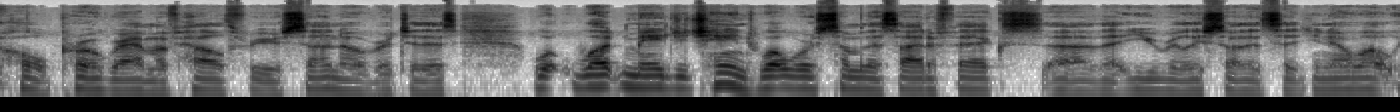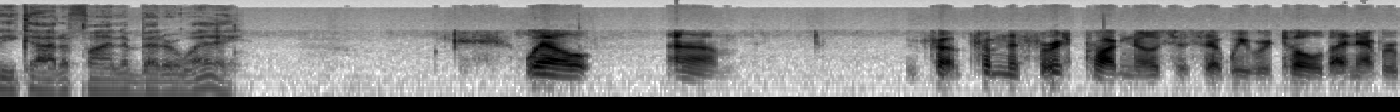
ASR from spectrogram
whole program of health for your son over to this. What what made you change? What were some of the side effects uh, that you really saw that said, you know what, we got to find a better way? Well, um, from from the first prognosis that we were told, I never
